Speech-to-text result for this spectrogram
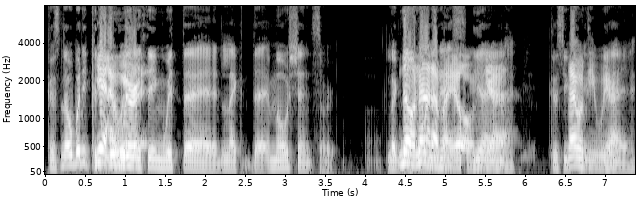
because nobody could Yeah, do we were- anything with the like the emotions or like No, not on my own, yeah. Because That would be weird. Yeah, yeah.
